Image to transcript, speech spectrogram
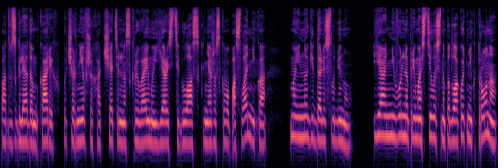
Под взглядом карих, почерневших от тщательно скрываемой ярости глаз княжеского посланника, мои ноги дали слабину. Я невольно примостилась на подлокотник трона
